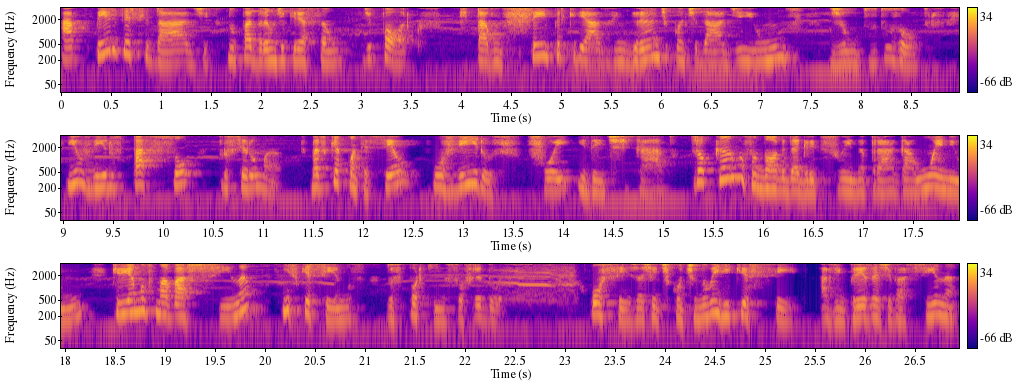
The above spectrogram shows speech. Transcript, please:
a perversidade no padrão de criação de porcos, que estavam sempre criados em grande quantidade e uns juntos dos outros. E o vírus passou para o ser humano. Mas o que aconteceu? O vírus foi identificado. Trocamos o nome da gripe suína para H1N1, criamos uma vacina e esquecemos dos porquinhos sofredores. Ou seja, a gente continua a enriquecer as empresas de vacina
